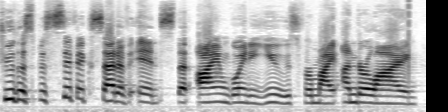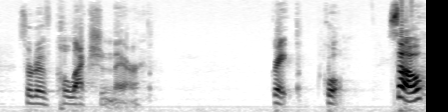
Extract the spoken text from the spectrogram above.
to the specific set of ints that I am going to use for my underlying sort of collection there. Great, cool. So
